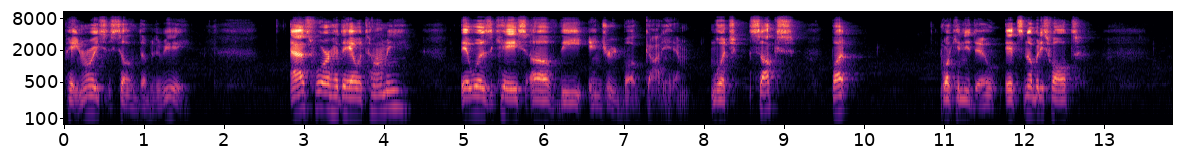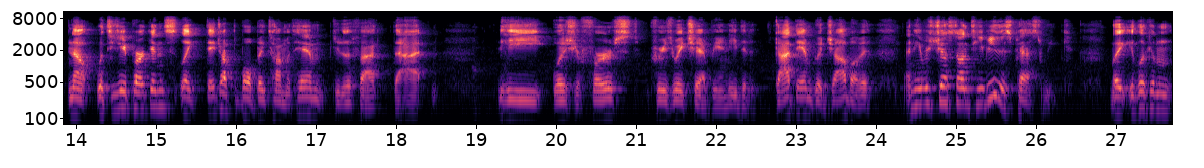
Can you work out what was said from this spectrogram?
Peyton Royce is still in WWE. As for Hideo Itami, it was a case of the injury bug got him, which sucks, but what can you do? It's nobody's fault. Now, with TJ Perkins, like, they dropped the ball big time with him due to the fact that he was your first cruiserweight champion. He did a goddamn good job of it, and he was just on TV this past week. Like, looking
